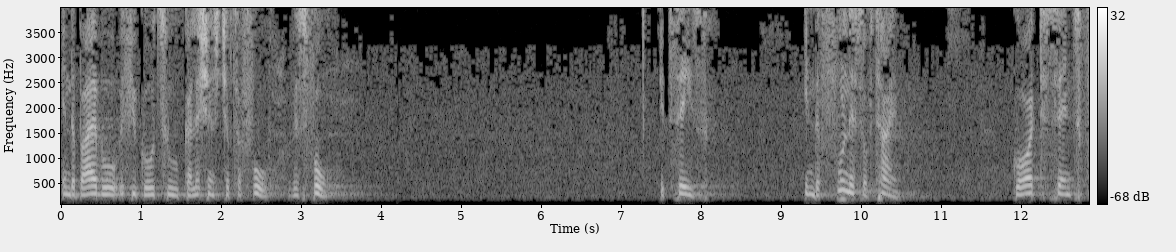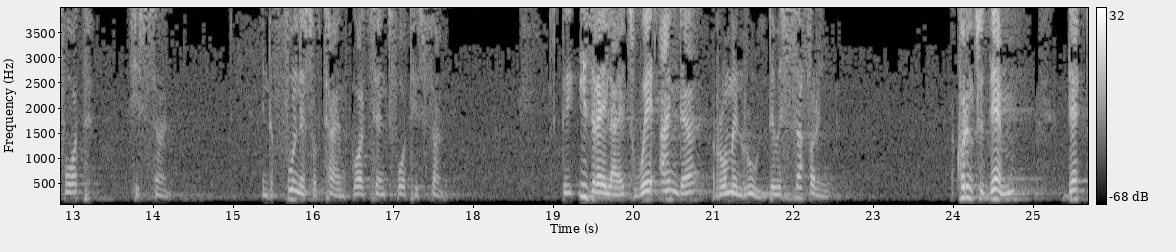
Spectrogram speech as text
In the Bible, if you go to Galatians chapter 4, verse 4, it says, In the fullness of time, God sent forth his Son. In the fullness of time, God sent forth his Son. The Israelites were under Roman rule, they were suffering According to them, that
